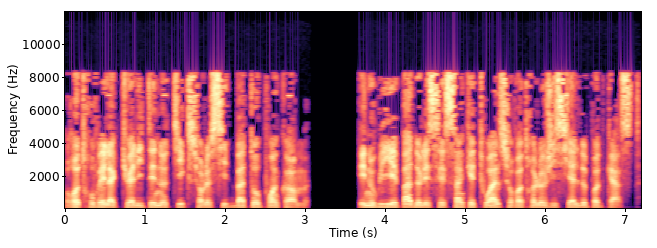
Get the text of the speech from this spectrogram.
retrouvez l'actualité nautique sur le site bateau.com. Et n'oubliez pas de laisser 5 étoiles sur votre logiciel de podcast.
